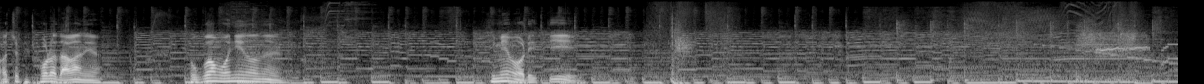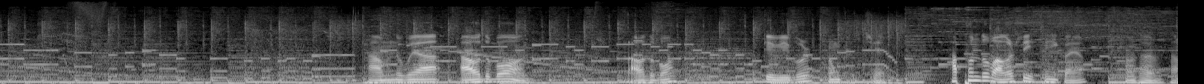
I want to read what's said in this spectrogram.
어차피 보러 나가네요. 도구가 뭐니 너는 힘의 머리띠. 다음 누구야? 아우드본. 아우드본? 이게 위불? 그럼 교체. 하푼도 막을 수 있으니까요. 점사점사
